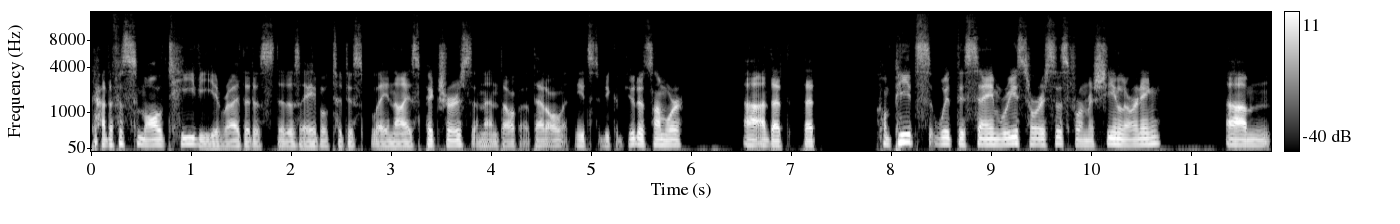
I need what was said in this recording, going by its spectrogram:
kind of a small TV, right? That is that is able to display nice pictures, and then that, that all needs to be computed somewhere. Uh, that that competes with the same resources for machine learning. Um,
